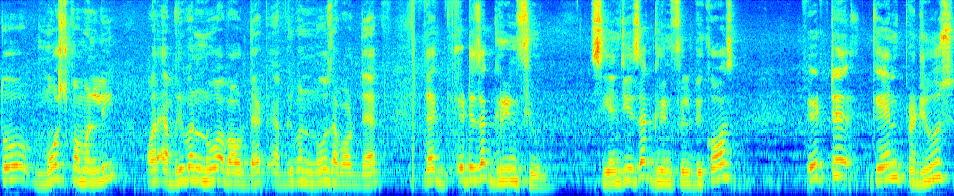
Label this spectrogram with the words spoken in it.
तो मोस्ट कॉमनली और every one know about that every one knows about that that it is a green fuel C N G is a green fuel because it can produce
